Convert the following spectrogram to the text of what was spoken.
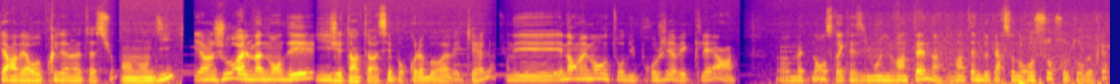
Claire avait repris la natation en Andy. Et un jour, elle m'a demandé si j'étais intéressé pour collaborer avec elle. On est énormément autour du projet avec Claire. Euh, maintenant, on serait quasiment une vingtaine, vingtaine de personnes ressources autour de Claire.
